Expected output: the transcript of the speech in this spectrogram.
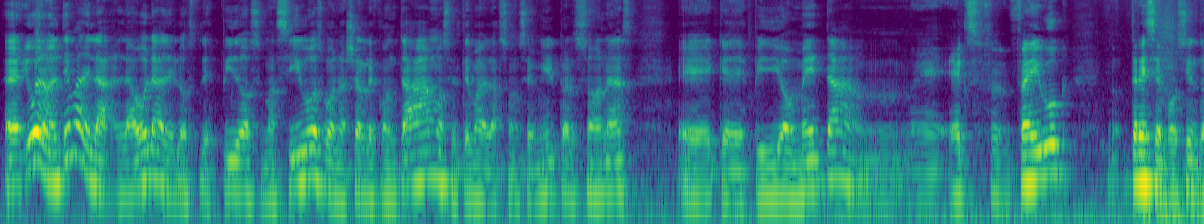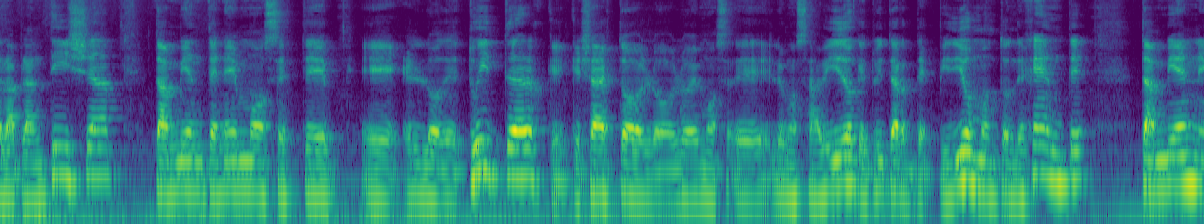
Eh, y bueno, el tema de la, ola de los despidos masivos, bueno, ayer les contábamos el tema de las 11.000 personas eh, que despidió Meta, mm, eh, ex Facebook, 13% de la plantilla. También tenemos este, lo de Twitter, que, ya esto lo, hemos, lo hemos sabido, que Twitter despidió un montón de gente. También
